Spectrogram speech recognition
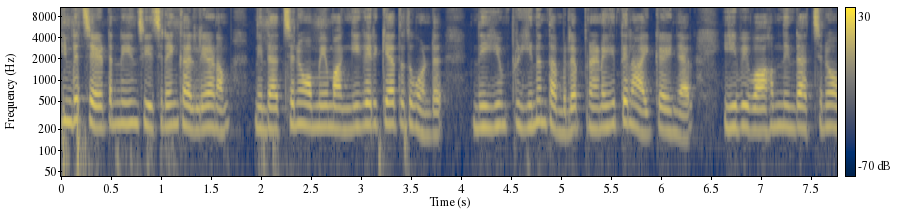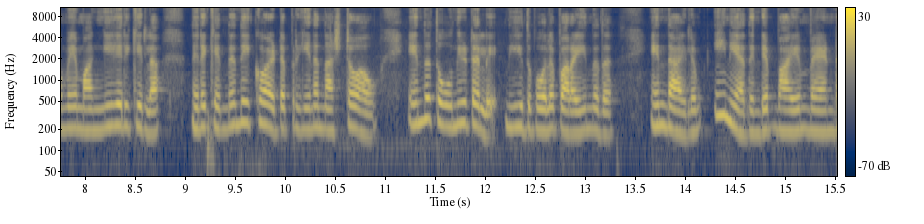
നിന്റെ ചേട്ടന്റെയും ചേച്ചിയുടെയും കല്യാണം നിന്റെ അച്ഛനും അമ്മയും അംഗീകരിക്കാത്തത് കൊണ്ട് നീയും പ്രീനും തമ്മിൽ പ്രണയത്തിലായിക്കഴിഞ്ഞാൽ ഈ വിവാഹം നിന്റെ അച്ഛനും അമ്മയും അംഗീകരിക്കില്ല. നിനക്ക് എന്തെന്നേക്കുമായിട്ട് പ്രീന നഷ്ടമാവും എന്ന് തോന്നിയിട്ടല്ലേ നീ ഇതുപോലെ പറയുന്നത്? എന്തായാലും ഇനി അതിന്റെ ഭയം വേണ്ട.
